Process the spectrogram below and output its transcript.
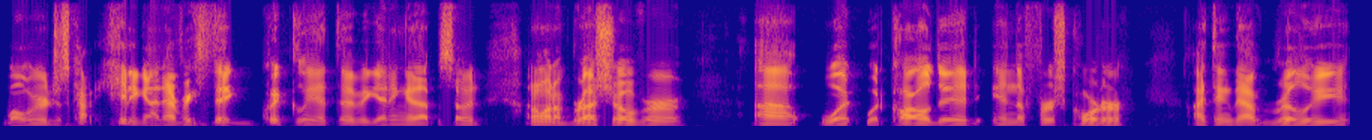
while we were just kind of hitting on everything quickly at the beginning of the episode. I don't want to brush over uh what what Karl did in the first quarter. I think that really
